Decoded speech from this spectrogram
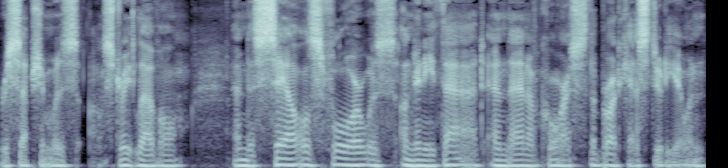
Reception was street level and the sales floor was underneath that, and then of course the broadcast studio and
